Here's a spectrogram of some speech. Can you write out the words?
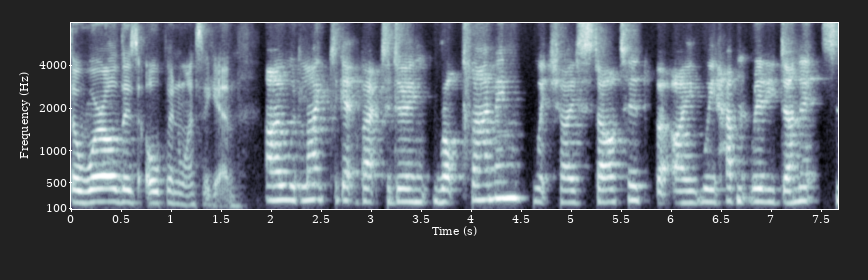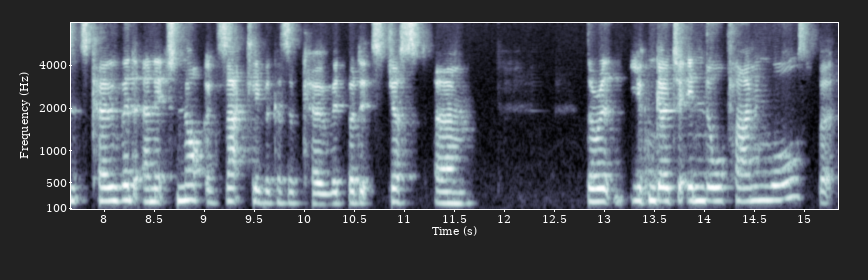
the world is open once again. I would like to get back to doing rock climbing, which I started, but I we haven't really done it since COVID, and it's not exactly because of COVID, but it's just um, there. Are, you can go to indoor climbing walls, but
